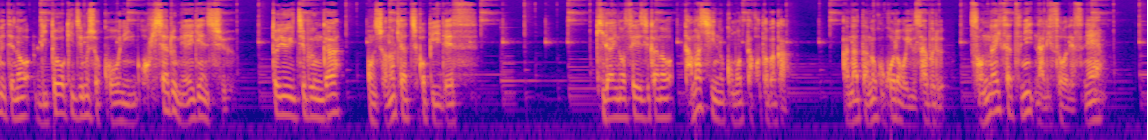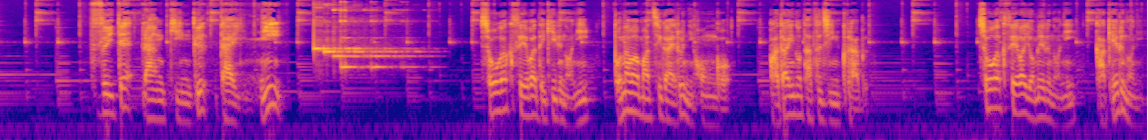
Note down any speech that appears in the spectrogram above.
めての李登輝事務所公認オフィシャル名言集。という一文が本書のキャッチコピーです。嫌いの政治家の魂のこもった言葉があなたの心を揺さぶる。そんな一冊になりそうですね。続いてランキング第2位。小学生はできるのに大人は間違える日本語。話題の達人クラブ。小学生は読めるのに書けるのに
